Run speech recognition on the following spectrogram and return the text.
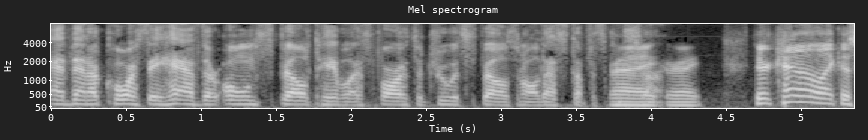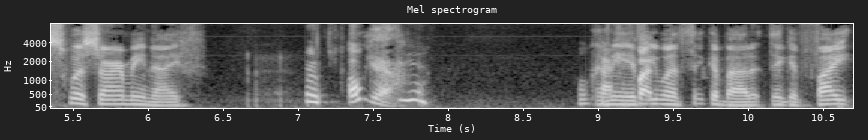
And then, of course, they have their own spell table as far as the druid spells and all that stuff is concerned. right, right. They're kind of like a Swiss Army knife. Oh, yeah. Okay. I mean, if But- you want to think about it, they could fight,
